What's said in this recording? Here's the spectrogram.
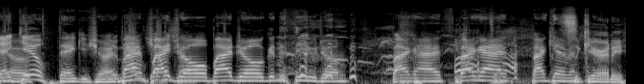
Thank No, you. Thank you, Sean. Bye, man, bye, Sean. Joel. Bye, Joel. Good to see you, Joel. bye, guys. Bye, guys. Bye, Kevin. Security.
